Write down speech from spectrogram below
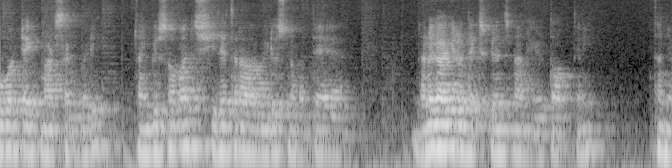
ಓವರ್ ಟೇಕ್ ಮಾಡ್ಸಕ್ಬೇಡಿ ಥ್ಯಾಂಕ್ ಯು ಸೊ ಮಚ್ ಇದೇ ಥರ ವೀಡಿಯೋಸ್ನ ಮತ್ತೆ ನನಗಾಗಿರೋದು ಎಕ್ಸ್ಪೀರಿಯನ್ಸ್ ನಾನು ಹೇಳ್ತಾ ಹೋಗ್ತೀನಿ. ಧನ್ಯವಾದ.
